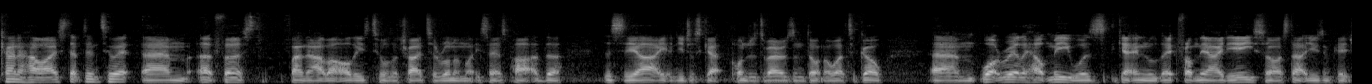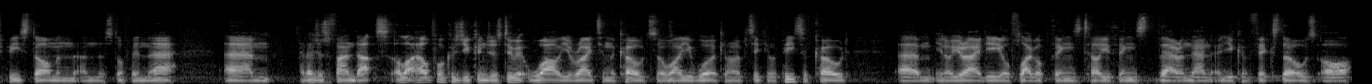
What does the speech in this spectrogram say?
kind of how I stepped into it. Um, at first, finding out about all these tools, I tried to run them, like you say, as part of the, the CI, and you just get hundreds of errors and don't know where to go. Um, what really helped me was getting it from the IDE, so I started using PHP Storm and, and the stuff in there. Um, and I just found that's a lot helpful because you can just do it while you're writing the code. So while you're working on a particular piece of code, um, you know, your IDE will flag up things, tell you things there and then, and you can fix those. Or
